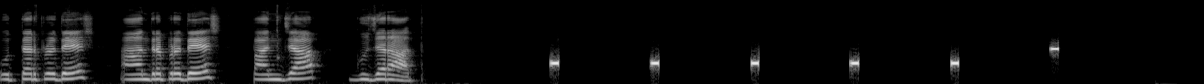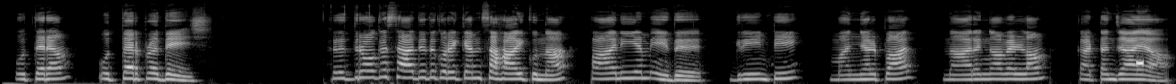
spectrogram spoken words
ഉത്തർപ്രദേശ് ആന്ധ്രാപ്രദേശ് പഞ്ചാബ് ഗുജറാത്ത്. ഉത്തരം ഉത്തർപ്രദേശ്. ഹൃദ്രോഗ സാധ്യത കുറയ്ക്കാൻ സഹായിക്കുന്ന പാനീയം ഏത്? ഗ്രീൻ ടീ മഞ്ഞൾപ്പാൽ നാരങ്ങാവെള്ളം കട്ടൻ ചായ.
